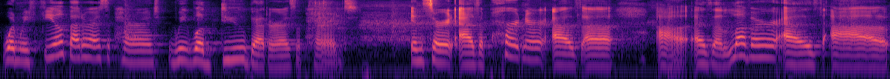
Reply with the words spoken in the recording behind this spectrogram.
When we feel better as a parent, we will do better as a parent. Insert as a partner, as a uh, as a lover, as a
